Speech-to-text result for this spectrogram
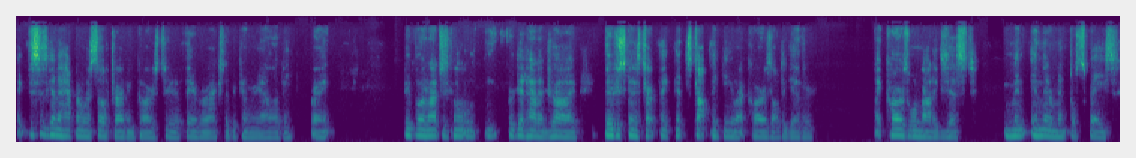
like this is going to happen with self-driving cars too, if they ever actually become reality, right? People are not just going to forget how to drive. They're just going to start thinking, stop thinking about cars altogether. Like cars will not exist in their mental space.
